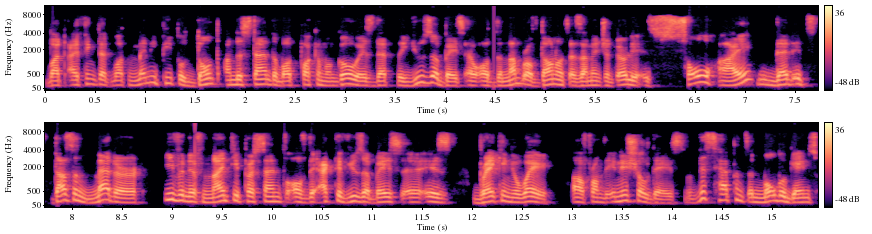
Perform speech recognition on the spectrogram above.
But I think that what many people don't understand about Pokemon Go is that the user base uh, or the number of downloads, as I mentioned earlier, is so high that it doesn't matter even if 90% of the active user base uh, is breaking away uh, from the initial days. This happens in mobile games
